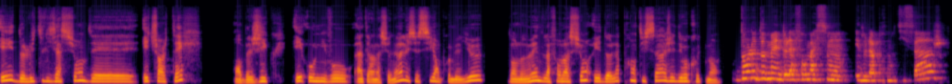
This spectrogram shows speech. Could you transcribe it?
et de l'utilisation des HR Tech en Belgique et au niveau international, et ceci en premier lieu dans le domaine de la formation et de l'apprentissage et du recrutement Dans le domaine de la formation et de l'apprentissage,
